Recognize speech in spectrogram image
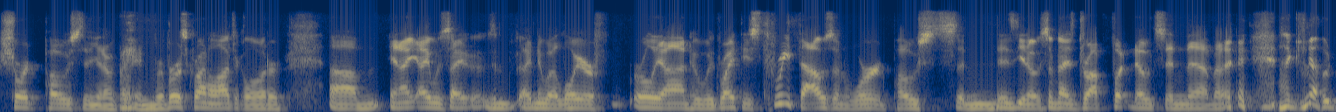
short posts, and you know, right. in reverse chronological order. Um, and I, I was I, I knew a lawyer early on who would write these three thousand word posts, and you know, sometimes drop footnotes in them. like, no,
